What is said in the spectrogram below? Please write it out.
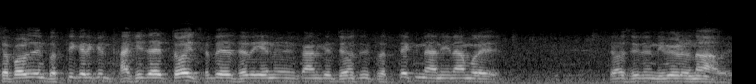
ચપાવડી ભક્તિ કરી કરીને થાકી જાય તોય છતે છે એનું કારણ કે જ્યાં સુધી પ્રત્યેક જ્ઞાની ના મળે ત્યાં સુધી નિવેડો ના આવે.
